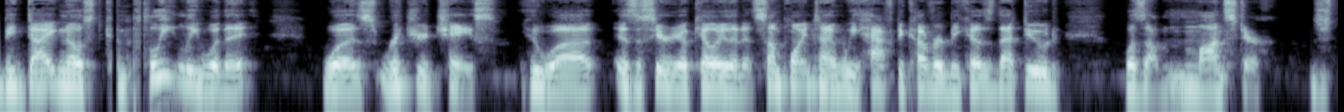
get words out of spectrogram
be diagnosed completely with it was Richard Chase, who uh, is a serial killer that at some point in time we have to cover because that dude was a monster. Just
